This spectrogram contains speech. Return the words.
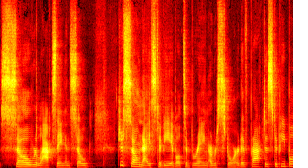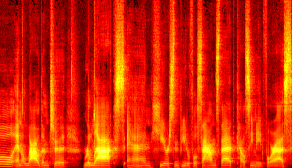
so relaxing and so just so nice to be able to bring a restorative practice to people and allow them to relax and hear some beautiful sounds that Kelsey made for us.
